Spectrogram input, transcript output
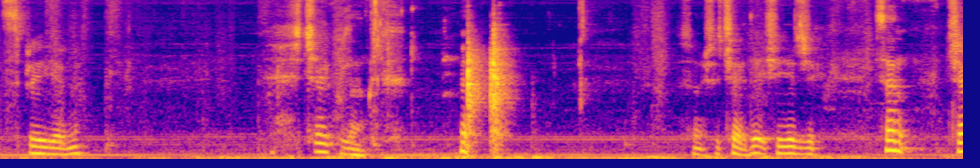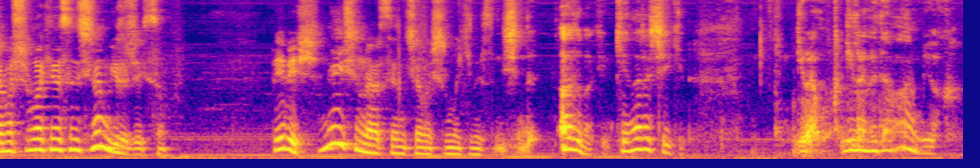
sprey yerine çay kullandık. Sonuçta çay da işe yarayacak. Sen çamaşır makinesinin içine mi gireceksin? Bebiş ne işin var senin çamaşır makinesinin içinde? Hadi bakayım kenara çekil. Giren, girene de var mı yok?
